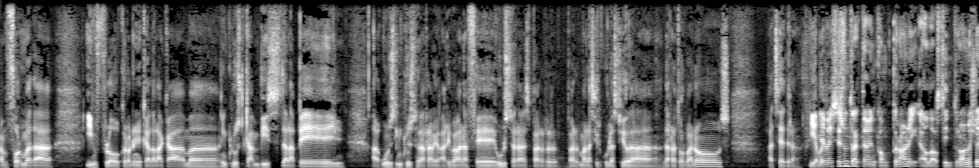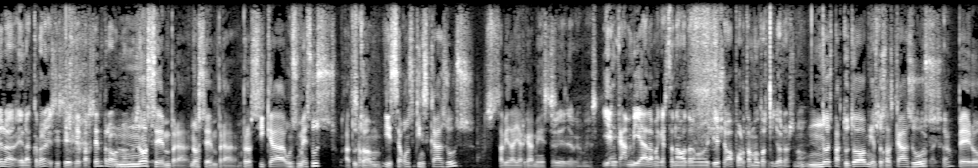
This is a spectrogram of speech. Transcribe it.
en forma d'inflor crònica de la cama, inclús canvis de la pell, alguns inclús arri- arribaven a fer úlceres per, per mala circulació de, de retorn venós, etc. I a més és un tractament com crònic, el del cintrón, això era, era crònic, si s'hi feia per sempre o no? No sempre, no sempre, però sí que uns mesos a tothom. I segons quins casos s'havia d'allargar més. S'havia d'allargar més. I en canvi ara, amb aquesta nova tecnologia, això aporta moltes millores, no? No és per tothom, ni en tots els casos, Correcte. però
